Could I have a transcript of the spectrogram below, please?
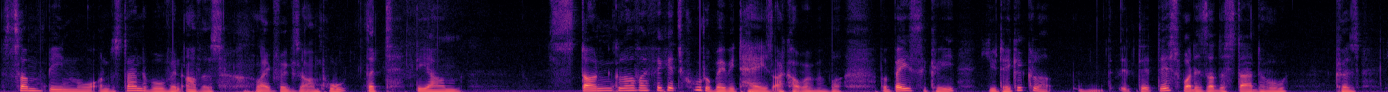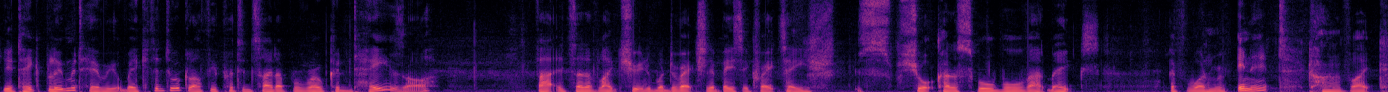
Some being more understandable than others. Like, for example, the, the um, stun glove, I think it's called, or maybe tase, I can't remember. But basically, you take a glove. This one is understandable because you take blue material, make it into a glove, you put inside a broken taser. That instead of like shooting in one direction, it basically creates a short kind of small ball that makes everyone within it kind of like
